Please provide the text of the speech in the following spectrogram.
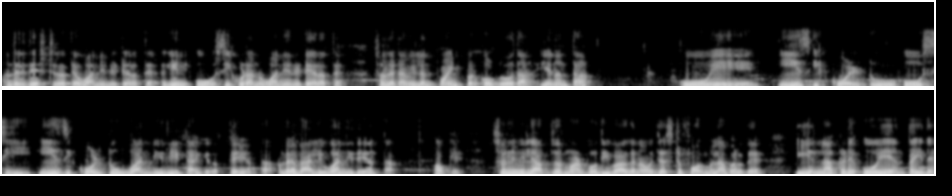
ಅಂದ್ರೆ ಇದು ಎಷ್ಟಿರುತ್ತೆ? ಒನ್ ಯೂನಿಟ್ ಇರುತ್ತೆ. ಅಗೇನ್ ಓ ಸಿ ಕೂಡ ಒನ್ ಯೂನಿಟ್ ಇರುತ್ತೆ. ಸೊ ಅಂದ್ರೆ ನಾವು ಇಲ್ಲೊಂದು ಪಾಯಿಂಟ್ ಬರ್ಕೋಬಹುದಾ ಏನಂತ? O A is equal to O C is equal to one unit ಆಗಿರುತ್ತೆ ಅಂತ. ಅಂದ್ರೆ ವ್ಯಾಲ್ಯೂ ಒನ್ ಇದೆ ಅಂತ. ಓಕೆ ಸೊ ನೀವು ಇಲ್ಲಿ ಅಬ್ಸರ್ವ್ ಮಾಡ್ಬೋದು. ಇವಾಗ ನಾವು ಜಸ್ಟ್ ಫಾರ್ಮುಲಾ ಬರದೆ. ಈ ಎಲ್ಲಾ ಕಡೆ ಓ ಎ ಅಂತ ಇದೆ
